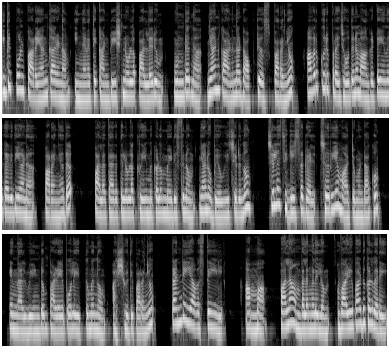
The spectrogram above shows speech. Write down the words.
ഇതിപ്പോൾ പറയാൻ കാരണം ഇങ്ങനത്തെ കണ്ടീഷനുള്ള പലരും ഉണ്ടെന്ന് ഞാൻ കാണുന്ന ഡോക്ടേഴ്സ് പറഞ്ഞു. അവർക്കൊരു പ്രചോദനമാകട്ടെ എന്ന് കരുതിയാണ് പറഞ്ഞത്. പലതരത്തിലുള്ള ക്രീമുകളും മെഡിസിനും ഞാൻ ഉപയോഗിച്ചിരുന്നു. ചില ചികിത്സകൾ ചെറിയ മാറ്റമുണ്ടാക്കും. എന്നാൽ വീണ്ടും പഴയ പോലെ എത്തുമെന്നും അശ്വതി പറഞ്ഞു. തന്റെ ഈ അവസ്ഥയിൽ അമ്മ പല അമ്പലങ്ങളിലും വഴിപാടുകൾ വരെ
